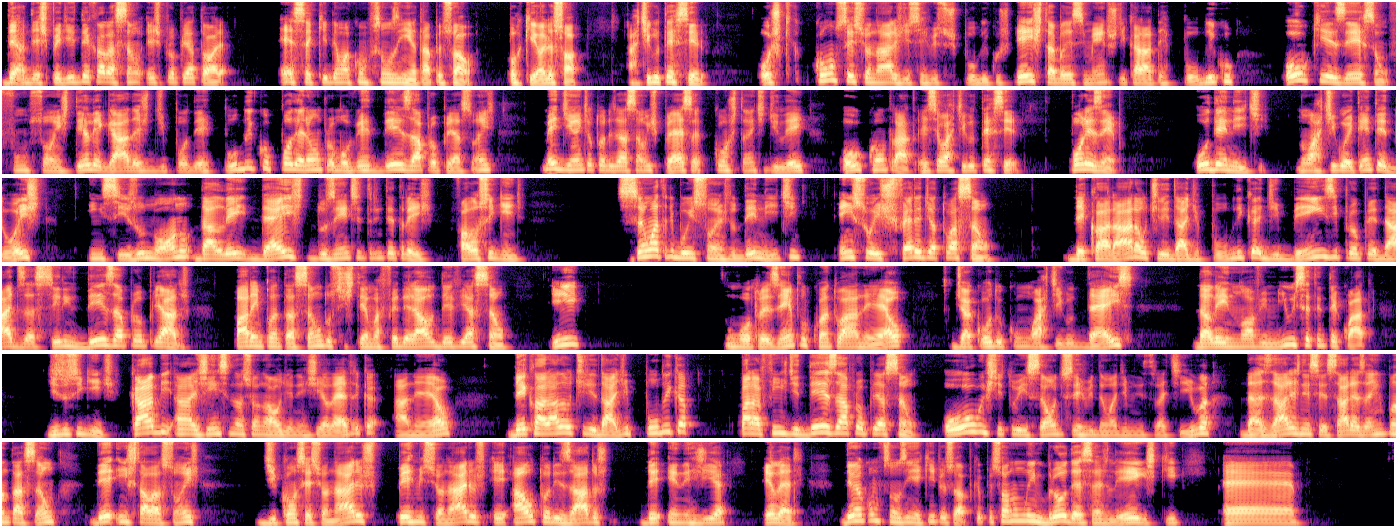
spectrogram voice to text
de, expedir declaração expropriatória. Essa aqui deu uma confusãozinha, tá, pessoal? Porque olha só, artigo 3 os concessionários de serviços públicos e estabelecimentos de caráter público ou que exerçam funções delegadas de poder público poderão promover desapropriações mediante autorização expressa constante de lei ou contrato. Esse é o artigo 3 Por exemplo, o DENIT, no artigo 82, inciso 9 da Lei 10.233, fala o seguinte: são atribuições do DENIT em sua esfera de atuação. Declarar a utilidade pública de bens e propriedades a serem desapropriados para a implantação do Sistema Federal de Aviação. E um outro exemplo, quanto à ANEEL, de acordo com o artigo 10 da Lei 9074, diz o seguinte: cabe à Agência Nacional de Energia Elétrica, ANEEL, declarar a utilidade pública para fins de desapropriação ou instituição de servidão administrativa das áreas necessárias à implantação de instalações de concessionários, permissionários e autorizados de energia elétrica. Deu uma confusãozinha aqui, pessoal, porque o pessoal não lembrou dessas leis que é,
